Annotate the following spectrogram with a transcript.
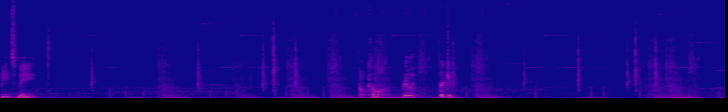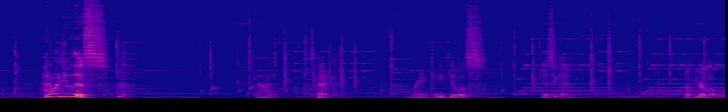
Beats me. Oh, come on. Really? Freaking. How do I do this? Tech. Raine, can you heal us? Yes, you can. Oh, you're at level.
